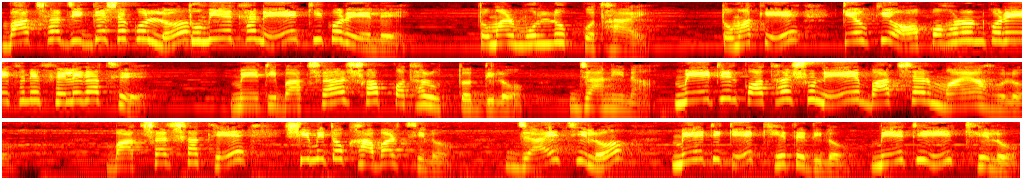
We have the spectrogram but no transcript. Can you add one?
বাচ্চা জিজ্ঞাসা করল, তুমি এখানে কি করে এলে? তোমার মুল্লুক কোথায়? তোমাকে কেউ কি অপহরণ করে এখানে ফেলে গেছে? মেয়েটি বাচ্চার সব কথার উত্তর দিল। জানি না। মেয়েটির কথা শুনে বাচ্চার মায়া হলো। বাচ্চার সাথে সীমিত খাবার ছিল। যাই ছিল, মেয়েটিকে খেতে দিল। মেয়েটি খেলো।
